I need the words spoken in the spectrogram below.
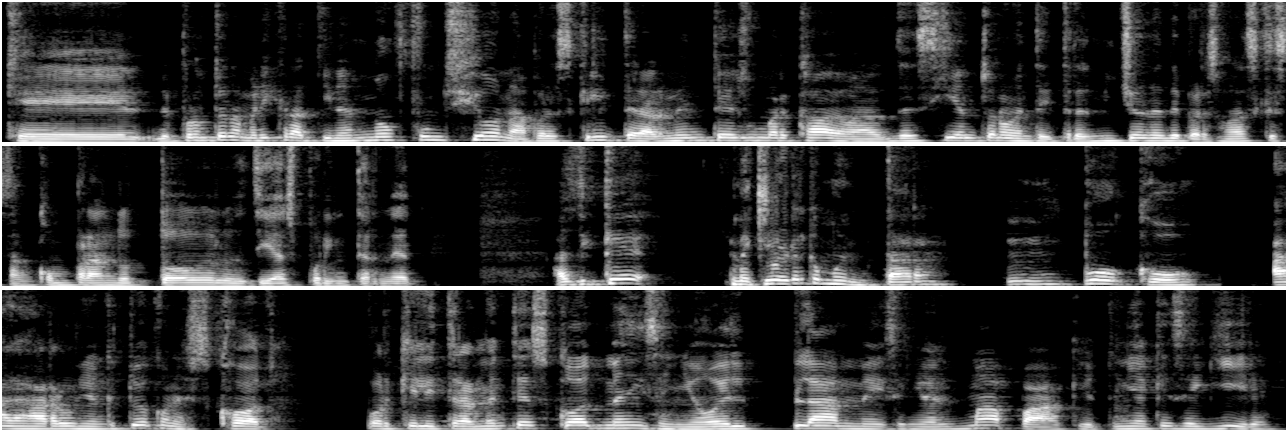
que de pronto en América Latina no funciona, pero es que literalmente es un mercado de más de 193 millones de personas que están comprando todos los días por internet. Así que me quiero recomendar un poco a la reunión que tuve con Scott, porque literalmente Scott me diseñó el plan, me diseñó el mapa que yo tenía que seguir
